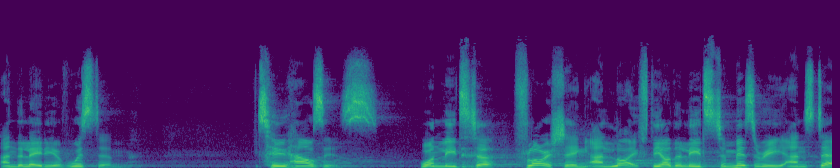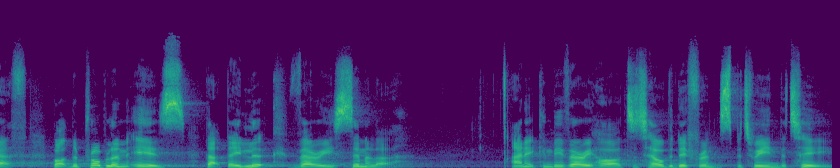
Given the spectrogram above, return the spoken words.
and the Lady of Wisdom. Two houses. One leads to flourishing and life, the other leads to misery and death. But the problem is that they look very similar. And it can be very hard to tell the difference between the two.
